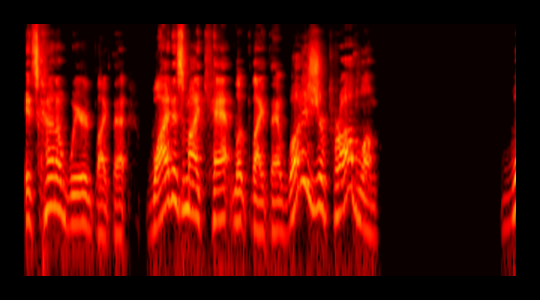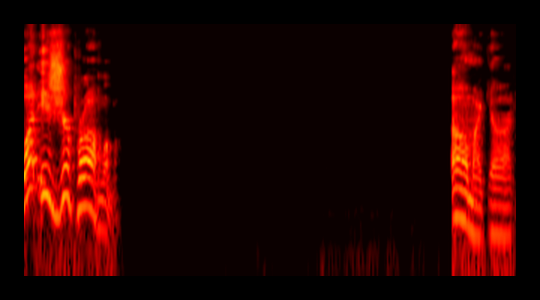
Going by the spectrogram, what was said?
It's kind of weird like that. Why does my cat look like that? What is your problem? What is your problem? Oh my god.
